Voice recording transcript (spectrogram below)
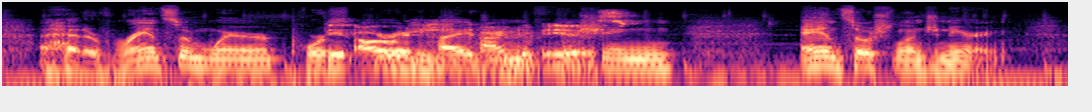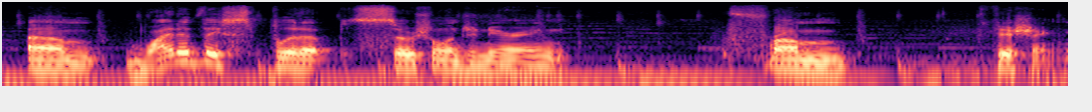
ahead of ransomware, poor It security hiding, kind of is. phishing, and social engineering. Um, why did they split up social engineering from phishing?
